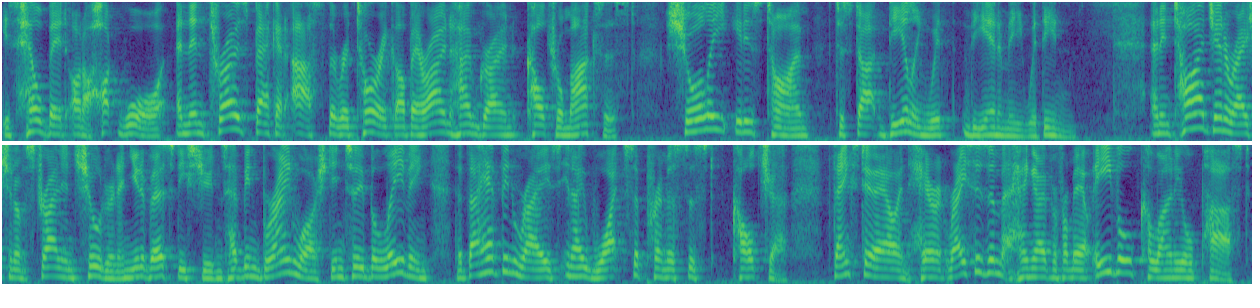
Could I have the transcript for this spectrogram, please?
is hell bent on a hot war and then throws back at us the rhetoric of our own homegrown cultural Marxist, surely it is time to start dealing with the enemy within. An entire generation of Australian children and university students have been brainwashed into believing that they have been raised in a white supremacist culture, thanks to our inherent racism, a hangover from our evil colonial past.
